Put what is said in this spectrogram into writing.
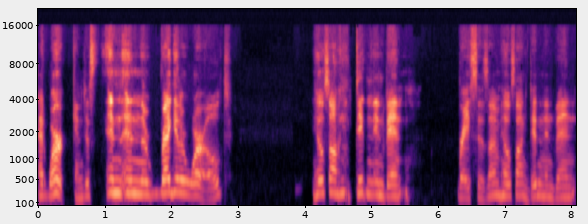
at work and just in in the regular world hillsong didn't invent racism hillsong didn't invent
